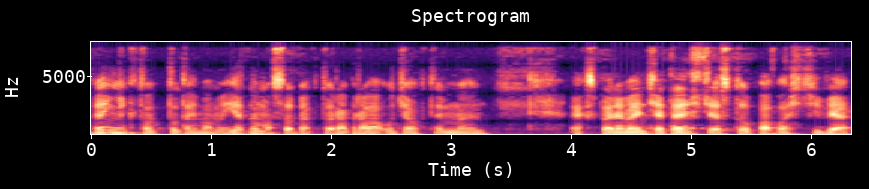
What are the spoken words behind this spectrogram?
wynik, to tutaj mamy jedną osobę, która brała udział w tym eksperymencie, teście stóp, a właściwie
